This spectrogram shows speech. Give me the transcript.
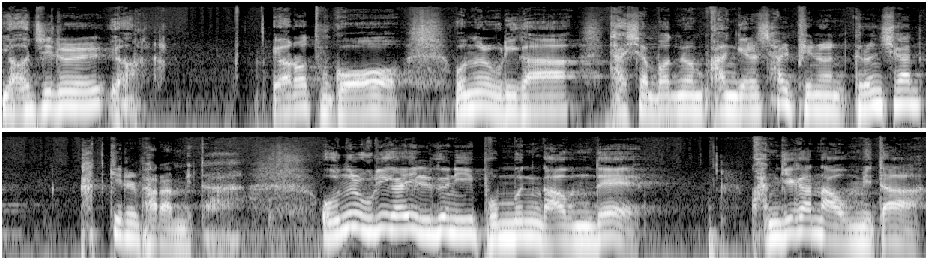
여지를 열어. 열어두고 오늘 우리가 다시 한번 관계를 살피는 그런 시간 갖기를 바랍니다. 오늘 우리가 읽은 이 본문 가운데 관계가 나옵니다.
